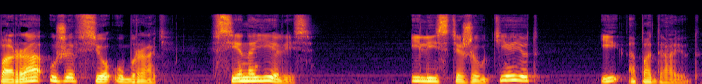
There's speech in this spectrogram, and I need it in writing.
«Пора уже все убрать, все наелись, и листья желтеют и опадают».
